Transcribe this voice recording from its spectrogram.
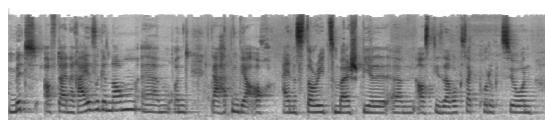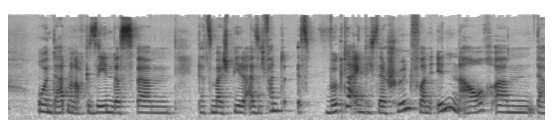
mit auf deine Reise genommen. Ähm, und da hatten wir auch eine Story zum Beispiel ähm, aus dieser Rucksackproduktion. Und da hat man auch gesehen, dass ähm, da zum Beispiel, also ich fand, es wirkte eigentlich sehr schön von innen auch. Ähm, da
